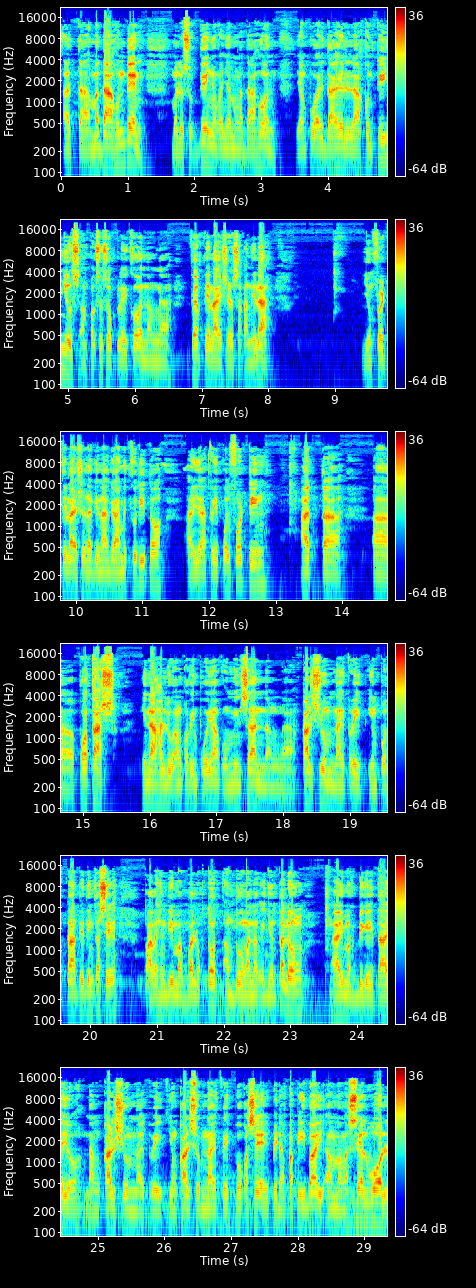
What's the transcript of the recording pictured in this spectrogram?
at ah, madahon din. Malusog din yung kanyang mga dahon. Yan po ay dahil ah, continuous ang pagsusupply ko ng ah, fertilizer sa kanila. Yung fertilizer na ginagamit ko dito ay ah, triple 14 at ah, ah, potash. Hinahaluan ko rin po yan kung minsan ng ah, calcium nitrate. Importante din kasi para hindi magbaluktot ang bunga ng inyong talong ay magbigay tayo ng calcium nitrate. Yung calcium nitrate po kasi ay pinapatibay ang mga cell wall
